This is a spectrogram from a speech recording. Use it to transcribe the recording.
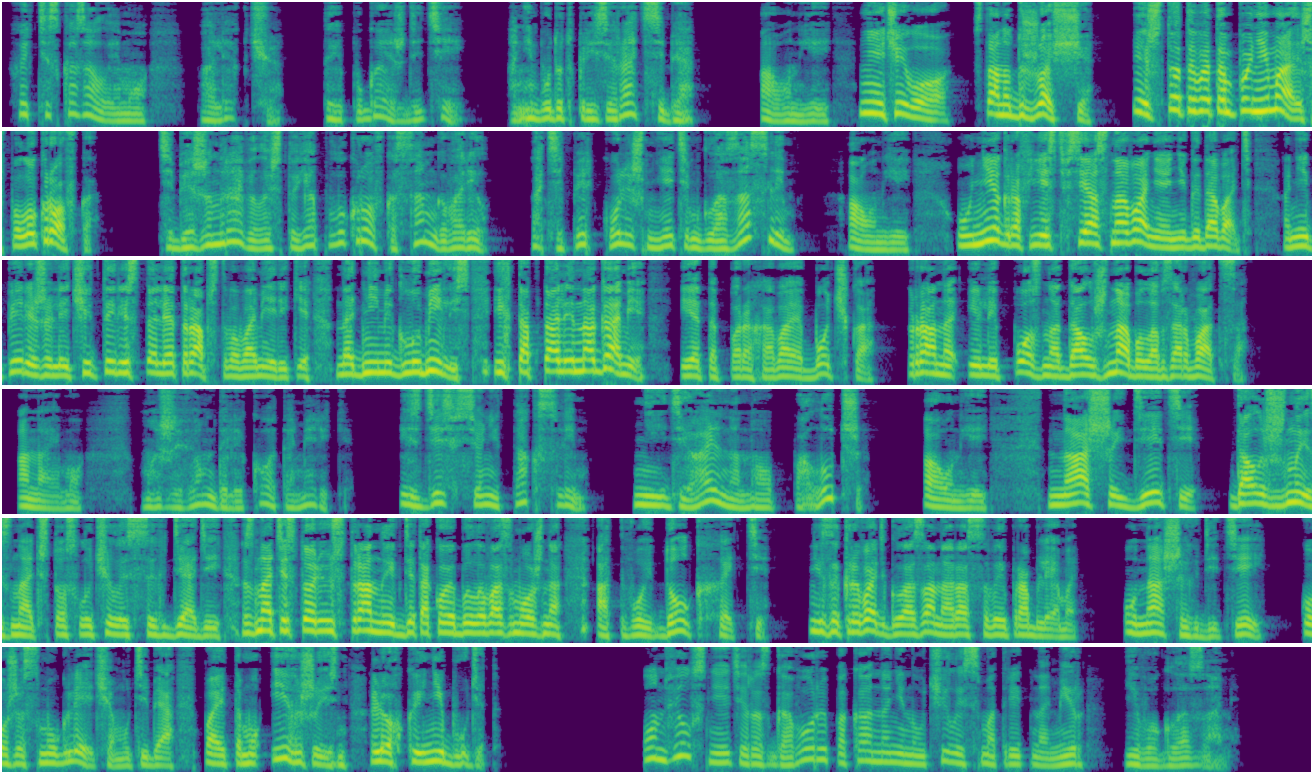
Хэтти сказала ему, «Полегче, ты пугаешь детей. Они будут презирать себя». А он ей, «Ничего, станут жестче. И что ты в этом понимаешь, полукровка?» «Тебе же нравилось, что я полукровка, сам говорил. А теперь колешь мне этим глаза, Слим? А он ей, «У негров есть все основания негодовать. Они пережили 400 лет рабства в Америке, над ними глумились, их топтали ногами, и эта пороховая бочка рано или поздно должна была взорваться». Она ему, «Мы живем далеко от Америки, и здесь все не так, Слим. Не идеально, но получше». А он ей, «Наши дети должны знать, что случилось с их дядей, знать историю страны, где такое было возможно. А твой долг, Хэтти, не закрывать глаза на расовые проблемы. У наших детей кожа смуглее, чем у тебя, поэтому их жизнь легкой не будет». Он вел с ней эти разговоры, пока она не научилась смотреть на мир его глазами.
